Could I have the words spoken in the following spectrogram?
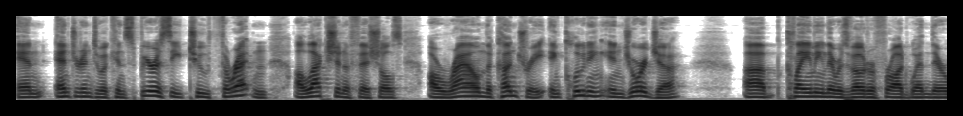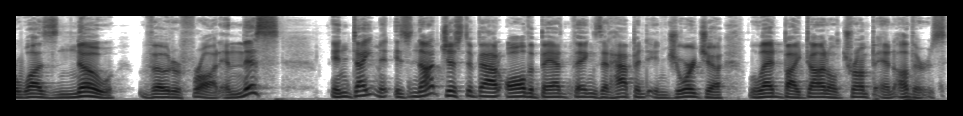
and entered into a conspiracy to threaten election officials around the country, including in Georgia, uh, claiming there was voter fraud when there was no voter fraud. And this indictment is not just about all the bad things that happened in Georgia, led by Donald Trump and others.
